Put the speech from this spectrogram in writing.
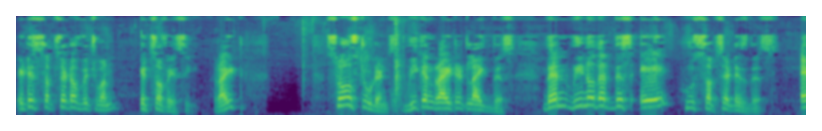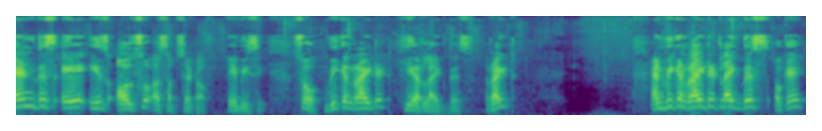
it is subset of which one? It's of AC, right? So students, we can write it like this. Then we know that this A whose subset is this and this A is also a subset of ABC. So we can write it here like this, right? And we can write it like this, okay?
